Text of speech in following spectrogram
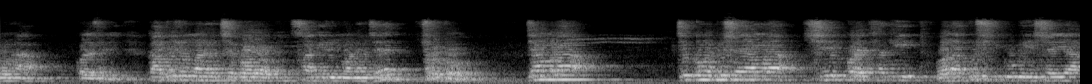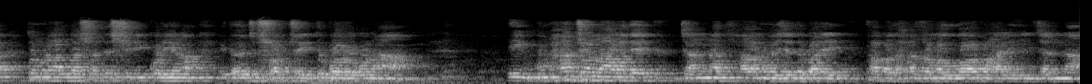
গুনাহ করে ফেলি। কাবিরুন মানে হচ্ছে বড় সাগিরুন মানে হচ্ছে ছোট। যে আমরা যে কোনো বিষয়ে আমরা শিরিক করে থাকি ওয়ালা তুশরিকু বিহি শাইআ তোমরা আল্লাহর সাথে শিরিক করিও না। এটা হচ্ছে সবচাইতে বড় গুনাহ। এই গুনহার জন্য আমাদের জান্নাত হারাম হয়ে যেতে পারে। ফাকাদ হারামাল্লাহু আলাইহিল জান্নাহ।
